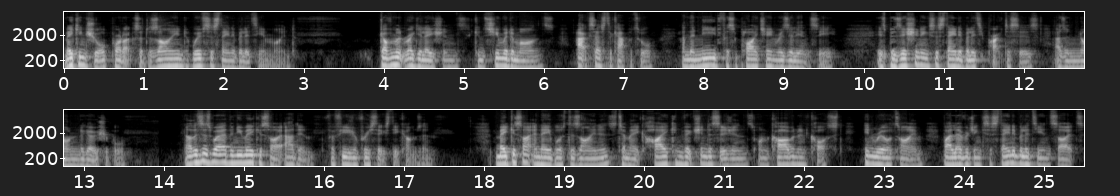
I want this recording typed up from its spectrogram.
making sure products are designed with sustainability in mind. Government regulations, consumer demands, access to capital, and the need for supply chain resiliency is positioning sustainability practices as a non-negotiable. Now this is where the new MakerSite add-in for Fusion 360 comes in. MakerSite enables designers to make high conviction decisions on carbon and cost in real time by leveraging sustainability insights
